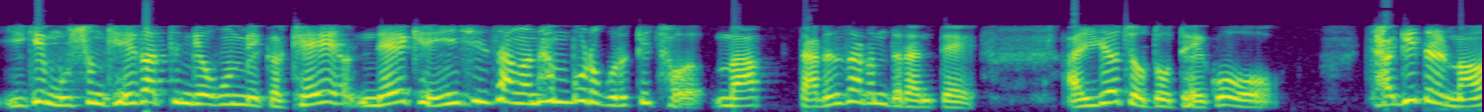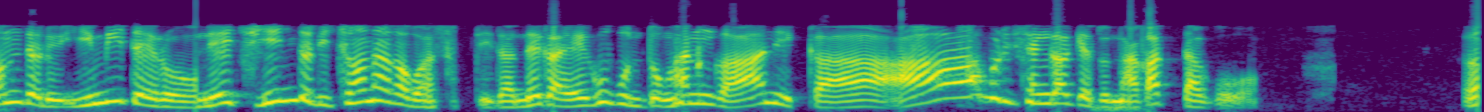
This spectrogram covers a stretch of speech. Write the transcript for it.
이게 무슨 개 같은 경우입니까? 개, 내 개인 신상은 함부로 그렇게 저, 막 다른 사람들한테 알려줘도 되고 자기들 마음대로 임의대로 내 지인들이 전화가 왔습니다. 내가 애국운동 하는 거 아니까 아무리 생각해도 나갔다고. 어?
